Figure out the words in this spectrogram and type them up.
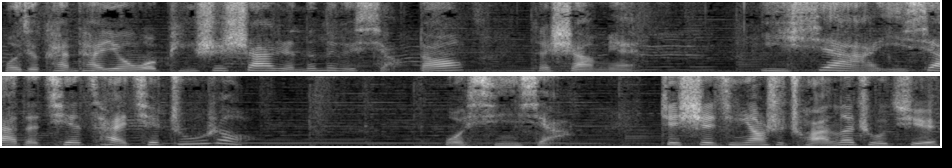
我就看他用我平时杀人的那个小刀，在上面一下一下的切菜切猪肉。我心想，这事情要是传了出去，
